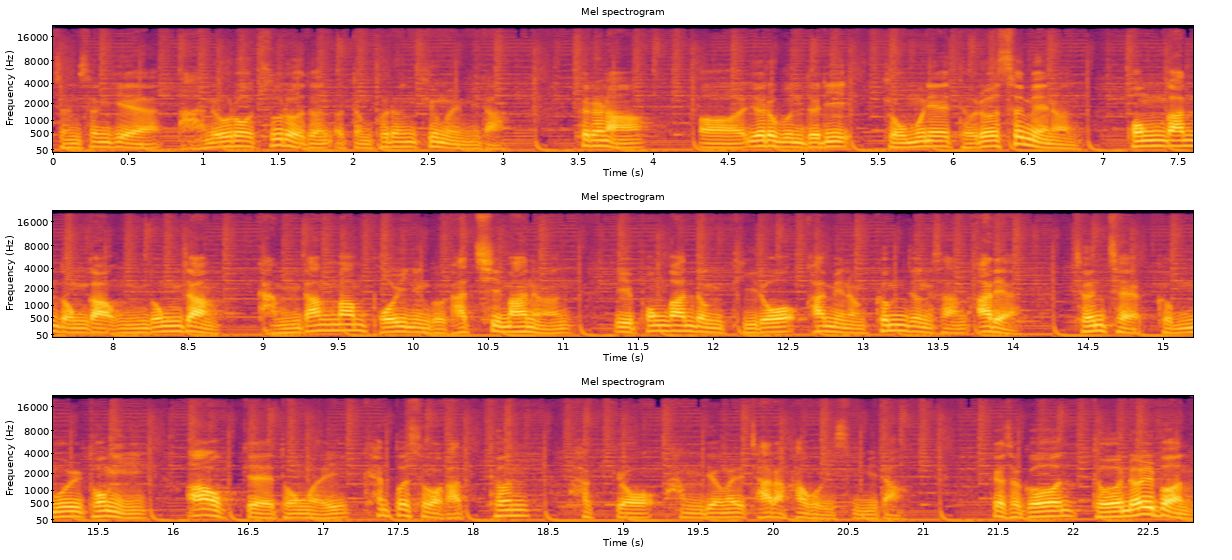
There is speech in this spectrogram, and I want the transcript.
전성기에 반으로 줄어든 어떤 그런 규모입니다. 그러나 어, 여러분들이 교문에 들어서면은 본관동과 운동장, 강당만 보이는 것 같지만은 이 본관동 뒤로 가면은 금정산 아래 전체 건물동이 아홉 개 동의 캠퍼스와 같은 학교 환경을 자랑하고 있습니다. 그래서 그더 넓은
